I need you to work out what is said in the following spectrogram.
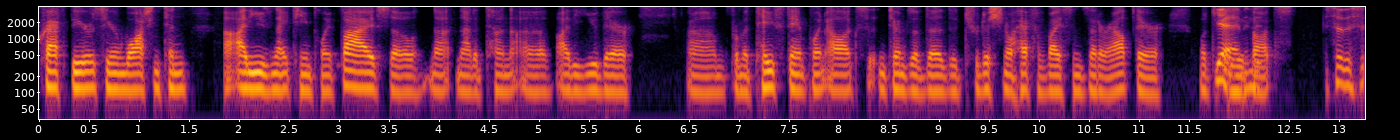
craft beers here in Washington. Uh, IBU is 19.5, so not not a ton of IBU there. Um, from a taste standpoint, Alex, in terms of the the traditional Hefeweizens that are out there, what, Yeah, what are I your mean, the- thoughts? so this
